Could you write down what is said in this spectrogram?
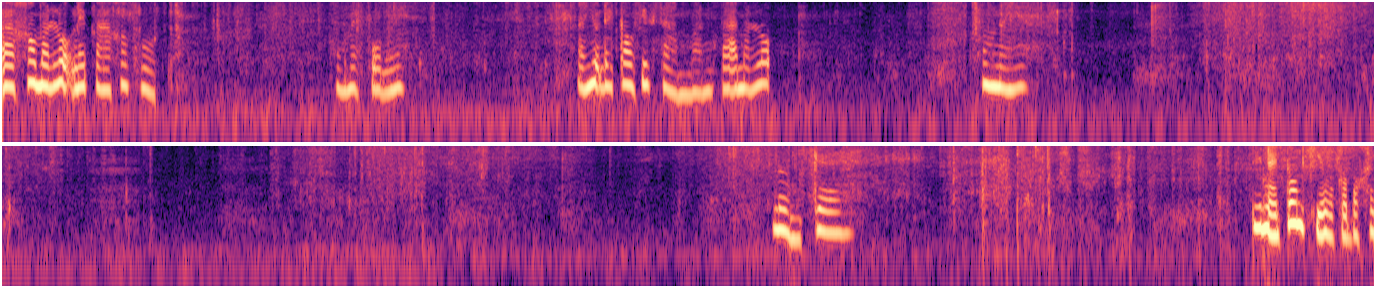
ลาเข้ามาโละในปลาข้าวโพดของแม่ฝนนี่อายุได้เก้าสิบสามวันปลามาโละข้างในเริ่มแก่ที่ไหนต้นเขียวกับบะไข่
